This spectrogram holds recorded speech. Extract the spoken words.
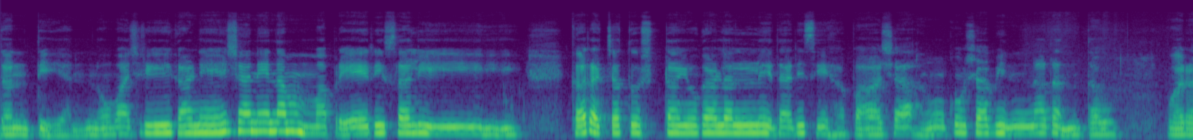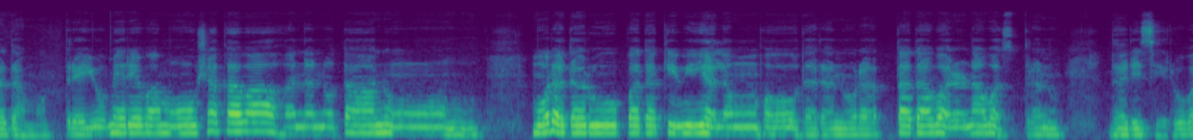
ದಂತಿಯನ್ನುವ ಶ್ರೀ ಗಣೇಶನೇ ನಮ್ಮ ಪ್ರೇರಿಸಲಿ. ಕರಚತುಷ್ಟಯುಗಳಲ್ಲಿ ಧರಿಸಿಹ ಪಾಶ ಅಂಕುಶ ಭಿನ್ನದಂತವು. ವರದ ಮುದ್ರೆಯು ಮೆರೆವ ಮೂಷಕ ವಾಹನನು ತಾನು. ಮೊರದ ರೂಪದ ಕಿವಿಯ ಲಂಬೋದರನು ರಕ್ತದ ವರ್ಣವಸ್ತ್ರನು ಧರಿಸಿರುವ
